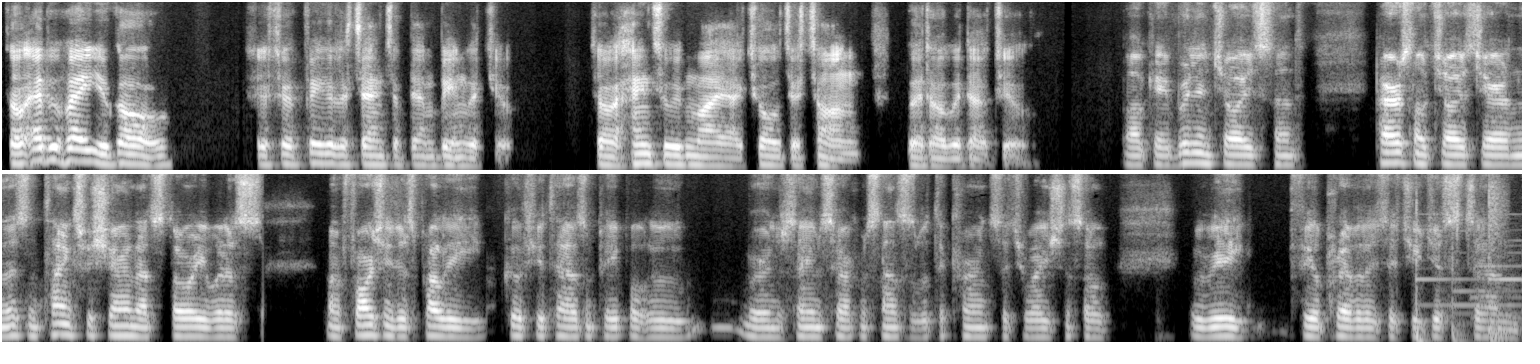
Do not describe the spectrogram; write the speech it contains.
So everywhere you go, you should feel a sense of them being with you. So hence reason why I chose this song, With or Without You. Okay, brilliant choice and personal choice, Jared. And listen, thanks for sharing that story with us. Unfortunately, there's probably a good few thousand people who were in the same circumstances with the current situation. So we really feel privileged that you just um,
